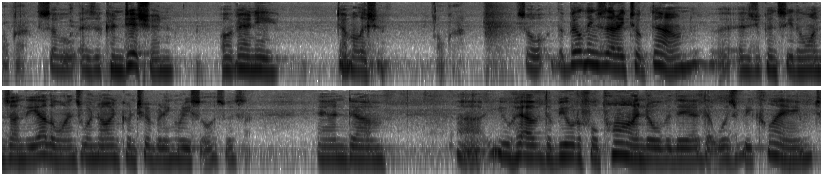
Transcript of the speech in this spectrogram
Okay. So as a condition of any demolition. Okay. So the buildings that I took down, uh, as you can see, the ones on the other ones were non-contributing resources. And um, uh, you have the beautiful pond over there that was reclaimed.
